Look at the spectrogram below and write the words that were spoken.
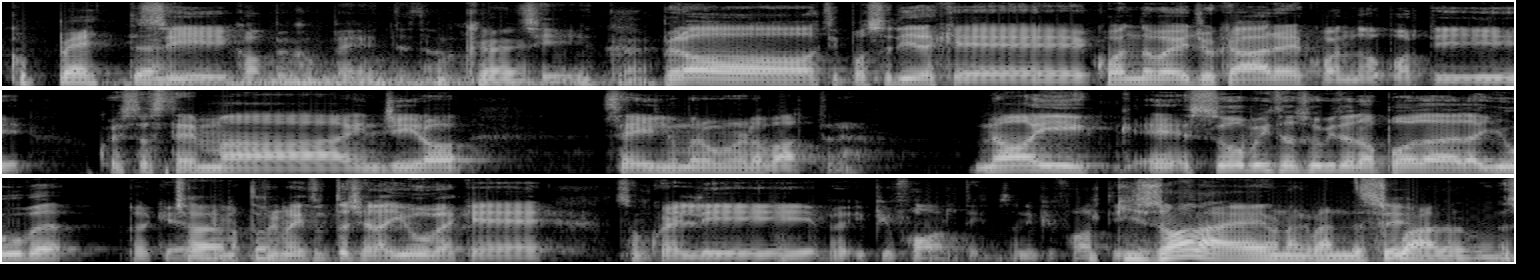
Coppette? Sì, coppe coppette. Ok, Sì. ok. Però ti posso dire che quando vai a giocare, quando porti questo stemma in giro, sei il numero uno da battere. Noi eh, subito, subito dopo la, la Juve, perché Certo. prima, prima di tutto c'è la Juve che sono quelli i più forti, sono i più forti. Chisola è una grande Sì. squadra, quindi.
